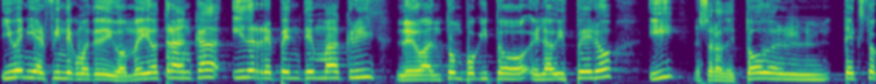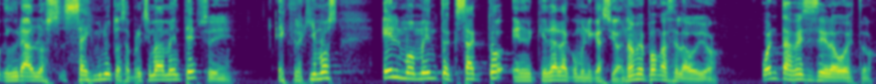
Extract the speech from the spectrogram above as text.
Y venía el fin de, como te digo, medio tranca y de repente Macri levantó un poquito el avispero y nosotros de todo el texto, que dura unos seis minutos aproximadamente, Sí. extrajimos el momento exacto en el que da la comunicación. No me pongas el audio. ¿Cuántas veces se grabó esto?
